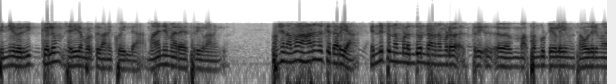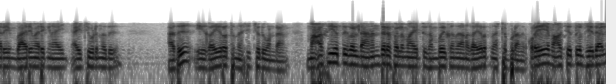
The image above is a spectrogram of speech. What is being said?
പിന്നീട് ഒരിക്കലും ശരീരം പുറത്ത് കാണിക്കുകയില്ല. മാന്യന്മാരായ സ്ത്രീകളാണെങ്കിൽ. പക്ഷെ നമ്മൾ ആണുങ്ങൾക്ക് ഇതറിയാം. എന്നിട്ട് നമ്മൾ എന്തുകൊണ്ടാണ് നമ്മുടെ സ്ത്രീ പെൺകുട്ടികളെയും സഹോദരിമാരെയും ഭാര്യമാരെയും അയച്ചുവിടുന്നത്? അത് ഈ ഗൈറത്ത് നശിച്ചതുകൊണ്ടാണ് മാസിയത്തുകളുടെ അനന്തരഫലമായിട്ട് സംഭവിക്കുന്നതാണ് ഗൈറത്ത് നഷ്ടപ്പെടാൻ കുറേ മാസിയത്തുകൾ ചെയ്താൽ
